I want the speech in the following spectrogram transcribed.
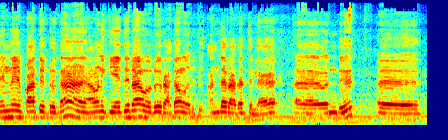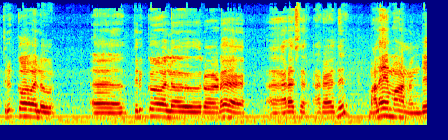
நின்று பார்த்துட்ருக்கான். அவனுக்கு எதிராக ஒரு ரதம் வருது. அந்த ரதத்தில் வந்து திருக்கோவலூர் திருக்கோவலூரோட அரசர் அதாவது மலையமான் வந்து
